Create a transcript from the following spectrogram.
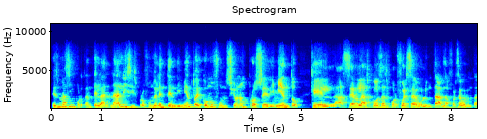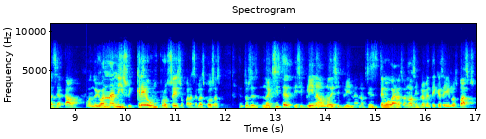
Es más importante el análisis profundo, el entendimiento de cómo funciona un procedimiento que el hacer las cosas por fuerza de voluntad. La fuerza de voluntad se acaba. Cuando yo analizo y creo un proceso para hacer las cosas, entonces no existe disciplina o no disciplina, no existe si tengo ganas o no, simplemente hay que seguir los pasos.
